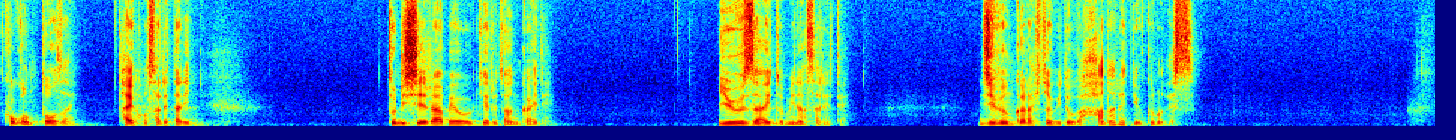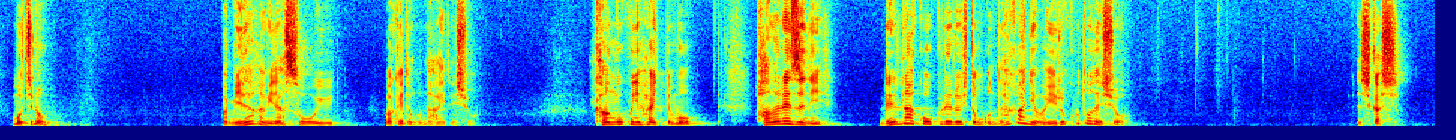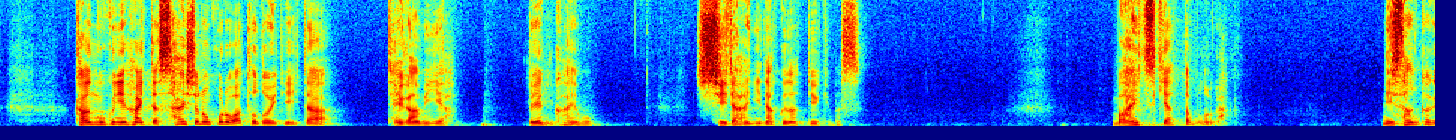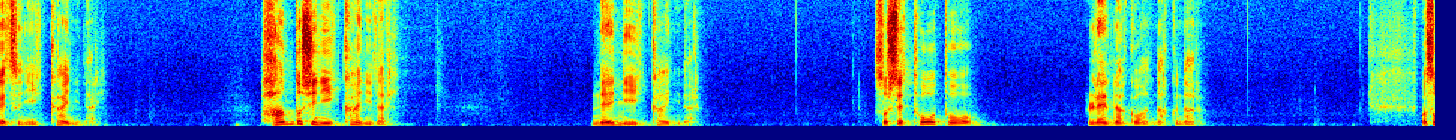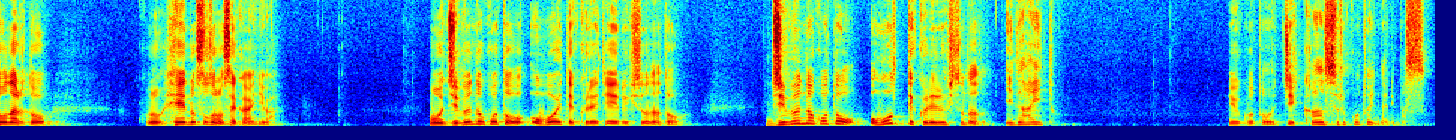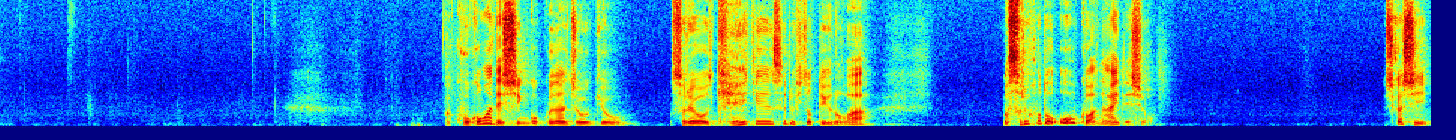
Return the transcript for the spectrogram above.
古今東西逮捕されたり取り調べを受ける段階で有罪とみなされて自分から人々が離れていくのですもちろん。まあ、皆が皆そういうわけでもないでしょう。監獄に入っても離れずに連絡をくれる人も中にはいることでしょう。しかし監獄に入った最初の頃は届いていた手紙や面会も次第になくなっていきます。毎月あったものが23か月に1回になり半年に1回になり年に1回になるそしてとうとう連絡はなくなるそうなるとこの塀の外の世界にはもう自分のことを覚えてくれている人など自分のことを思ってくれる人などいないということを実感することになります。ここまで深刻な状況それを経験する人というのはまあそれほど多くはないでしょう。しかし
